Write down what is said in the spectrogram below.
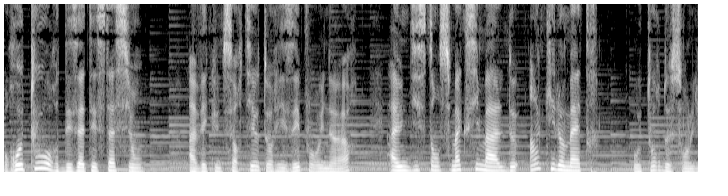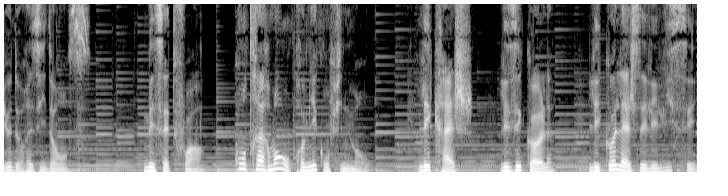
retour des attestations, avec une sortie autorisée pour une heure à une distance maximale de 1 km autour de son lieu de résidence. Mais cette fois, contrairement au premier confinement, les crèches, les écoles, les collèges et les lycées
